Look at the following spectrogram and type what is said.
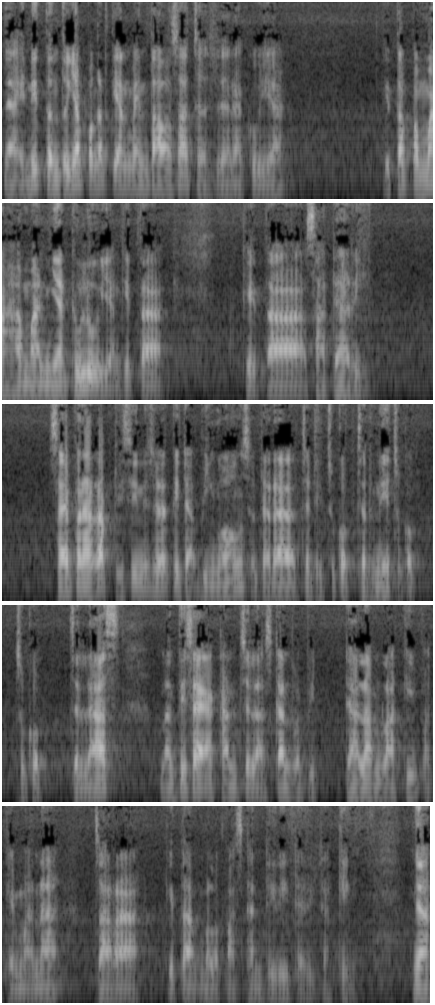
Nah, ini tentunya pengertian mental saja, saudaraku ya. Kita pemahamannya dulu yang kita kita sadari. Saya berharap di sini sudah tidak bingung, saudara jadi cukup jernih, cukup cukup jelas. Nanti saya akan jelaskan lebih dalam lagi bagaimana cara kita melepaskan diri dari daging. Nah,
